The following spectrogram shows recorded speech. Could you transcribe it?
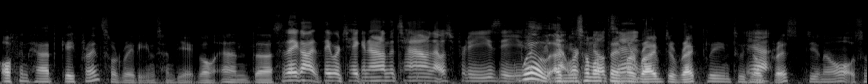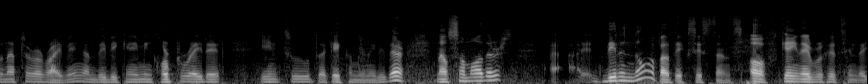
often had gay friends already in San Diego. And uh, So they got they were taken out of the town. That was pretty easy. You well, I mean, some of them in. arrived directly into Yeah. Hillcrest, you know, soon after arriving, and they became incorporated into the gay community there. Now, some others uh, didn't know about the existence of gay neighborhoods in the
